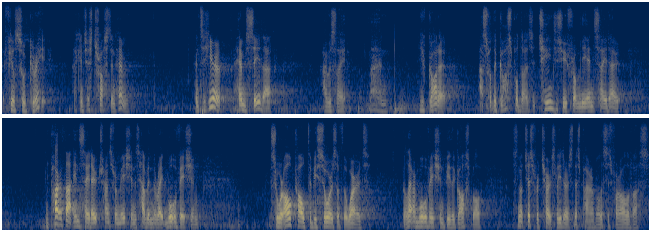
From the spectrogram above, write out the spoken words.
it feels so great. I can just trust in him. And to hear him say that, I was like, man, you've got it. That's what the gospel does. It changes you from the inside out. And part of that inside out transformation is having the right motivation so we're all called to be sowers of the word, but let our motivation be the gospel. It's not just for church leaders, this parable, this is for all of us.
